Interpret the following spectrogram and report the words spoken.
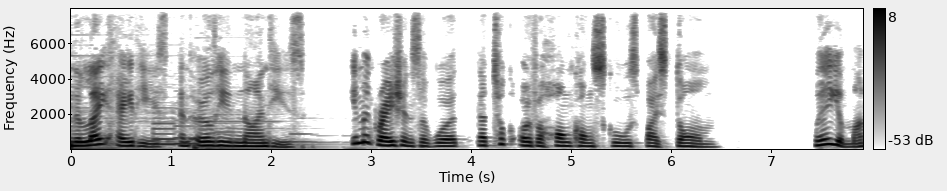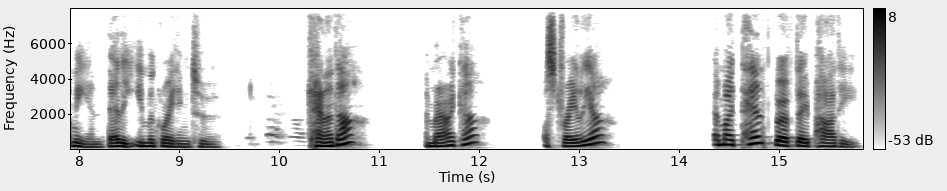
In the late 80s and early 90s, immigration is a word that took over Hong Kong schools by storm. Where are your mummy and daddy immigrating to? Canada? America? Australia? At my 10th birthday party,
